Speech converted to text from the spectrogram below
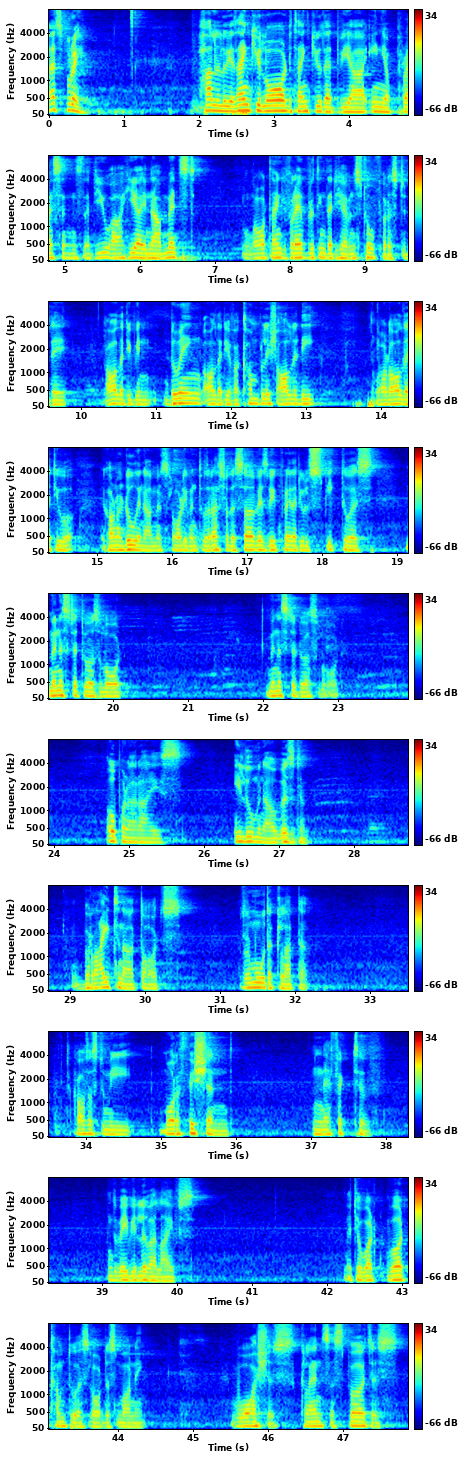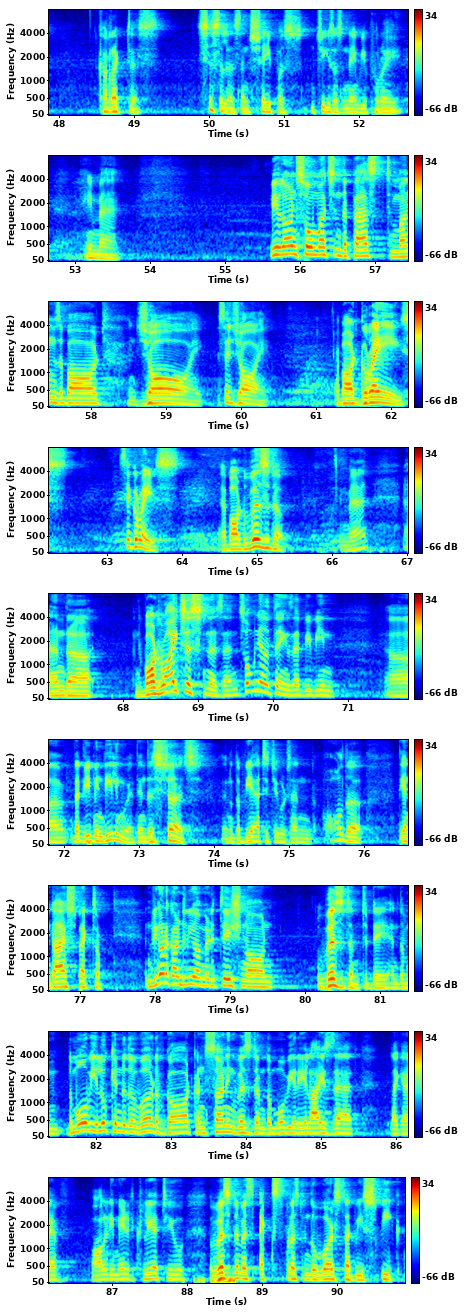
Let's pray. Hallelujah. Thank you, Lord. Thank you that we are in your presence, that you are here in our midst. Lord, thank you for everything that you have in store for us today. All that you've been doing, all that you've accomplished already. Lord, all that you are going to do in our midst, Lord, even through the rest of the service, we pray that you'll speak to us, minister to us, Lord. Minister to us, Lord. Open our eyes, illumine our wisdom, brighten our thoughts, remove the clutter, cause us to be more efficient and effective in the way we live our lives. Let your word, word come to us, Lord, this morning. Wash us, cleanse us, purge us, correct us, chisel us, and shape us. In Jesus' name we pray. Amen. We've learned so much in the past months about joy. Say joy. About grace. Say grace. About wisdom. Amen. And, uh, and about righteousness and so many other things that we've been uh, that we've been dealing with in this church. You know, the Beatitudes and all the the entire spectrum. And we're going to continue our meditation on wisdom today. And the, the more we look into the Word of God concerning wisdom, the more we realize that, like I've already made it clear to you, wisdom is expressed in the words that we speak,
